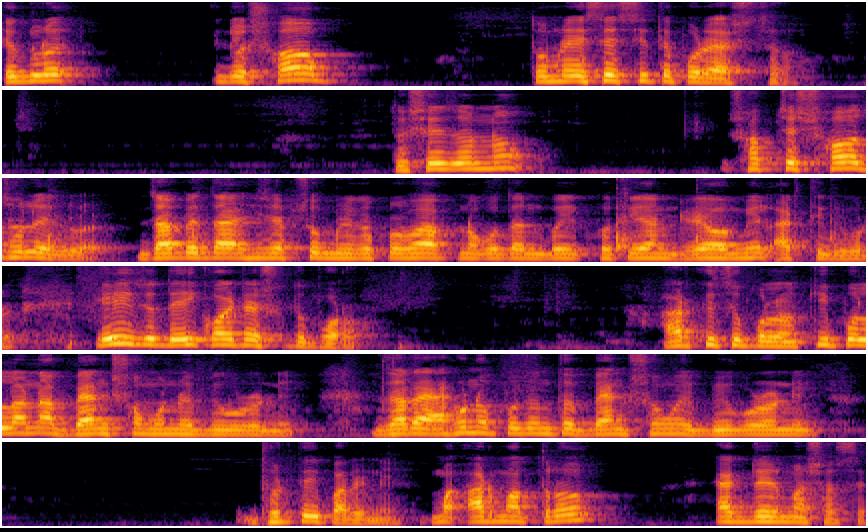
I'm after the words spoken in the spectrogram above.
এগুলো এগুলো সব তোমরা এসএসসিতে পড়ে আসছো। তো সেই জন্য সবচেয়ে সহজ হলো এগুলো। যাবে জাবেদা, হিসাব সমৃদ্ধ প্রভাব, নগদান, বই, খতিয়ান, রেওয়া, মিল, আর্থিক বিবরণ। এই যদি এই কয়টাই শুধু পড়ো, আর কিছু পড়লাম কী পড়লাম না? ব্যাংক সমন্বয় বিবরণী। যারা এখনও পর্যন্ত ব্যাংক সময় বিবরণী ধরতেই পারেনি আর মাত্র এক দেড় মাস আছে।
